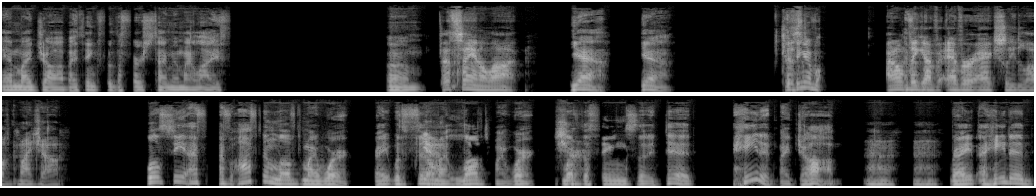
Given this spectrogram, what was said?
and my job. I think for the first time in my life. Um that's saying a lot. yeah. Yeah. I think I've I don't I've- think I've ever actually loved my job. Well, see, I've I've often loved my work, right? With film, Yeah. I loved my work. Sure. Loved the things that I did. I hated my job, hmm hmm right? I hated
